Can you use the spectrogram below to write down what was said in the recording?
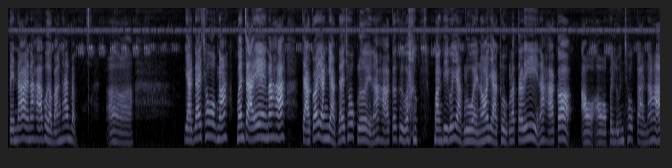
เป็นได้นะคะ เผื่อบางท่านแบบ อยากได้โชคนะมือนจ๋าเองนะคะจ๋าก็ยังอยากได้โชคเลยนะคะ ก็คือว่าบางทีก็อยากรวยเนาะอยากถูกลอตเตอรี่นะคะ ก็เอาเอาไปลุ้นโชคกันนะคะ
